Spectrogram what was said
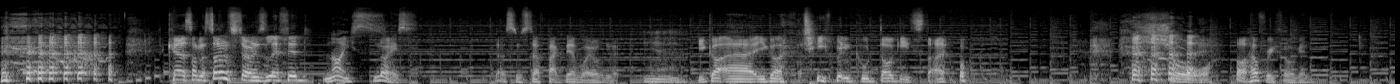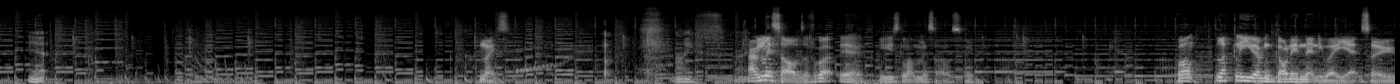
the curse on the Sunstone is lifted. nice. Nice. That was some stuff back the other way, wasn't it? Yeah. You got uh, you got an achievement called Doggy Style. Sure. oh, health refill again. yeah. Nice. Nice. Right. And missiles. I forgot. Yeah, you used a lot of missiles. So. Well, luckily you haven't gone in anywhere yet, so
